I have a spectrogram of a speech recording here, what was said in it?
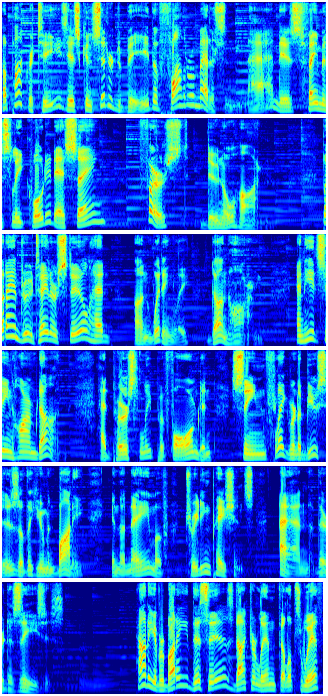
Hippocrates is considered to be the father of medicine and is famously quoted as saying, First, do no harm. But Andrew Taylor Still had unwittingly done harm, and he had seen harm done, had personally performed and seen flagrant abuses of the human body in the name of treating patients and their diseases. Howdy, everybody. This is Dr. Lynn Phillips with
